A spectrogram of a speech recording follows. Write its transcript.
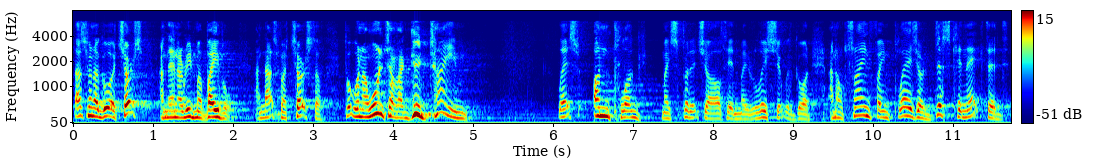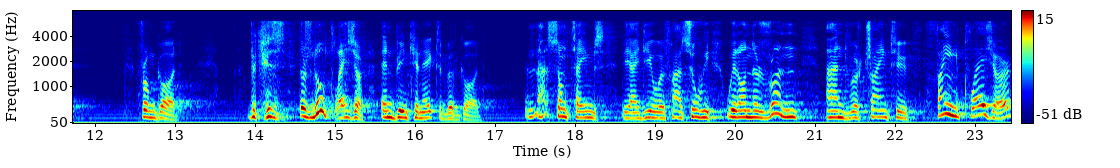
That's when I go to church and then I read my Bible. And that's my church stuff. But when I want to have a good time, let's unplug my spirituality and my relationship with God. And I'll try and find pleasure disconnected from God. Because there's no pleasure in being connected with God. And that's sometimes the idea we've had. So we, we're on the run and we're trying to find pleasure,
